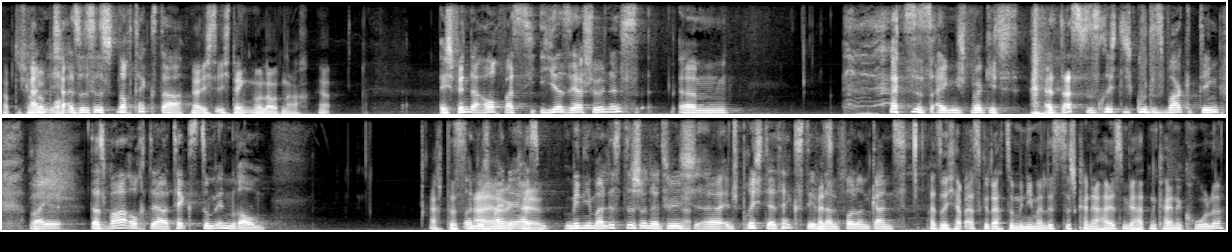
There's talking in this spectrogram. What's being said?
habe dich kann ich, also es ist noch Text da. ja, ich, ich denke nur laut nach. Ja. Ich finde auch, was hier sehr schön ist, ähm, es ist eigentlich wirklich, also das ist richtig gutes Marketing, weil das war auch der Text zum Innenraum. Ach, das Und ah, ich ja, meine, er okay. ist minimalistisch und natürlich äh, entspricht der Text dem Also- dann voll und ganz. Also ich habe erst gedacht, so minimalistisch kann ja heißen, wir hatten keine Kohle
